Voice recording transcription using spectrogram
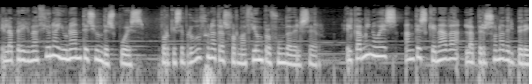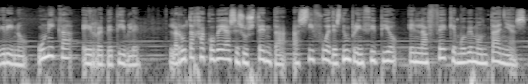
En la peregrinación hay un antes y un después, porque se produce una transformación profunda del ser. El camino es, antes que nada, la persona del peregrino, única e irrepetible. La ruta jacobea se sustenta, así fue desde un principio, en la fe que mueve montañas,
